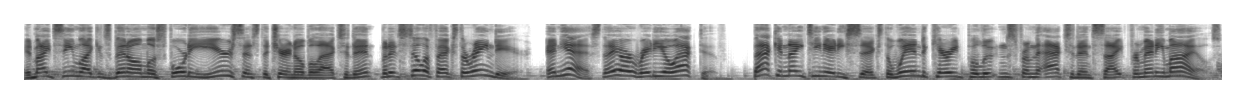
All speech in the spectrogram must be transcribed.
It might seem like it's been almost 40 years since the Chernobyl accident, but it still affects the reindeer. And yes, they are radioactive. Back in 1986, the wind carried pollutants from the accident site for many miles.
